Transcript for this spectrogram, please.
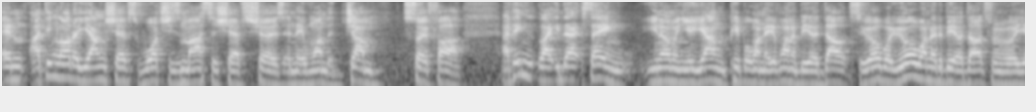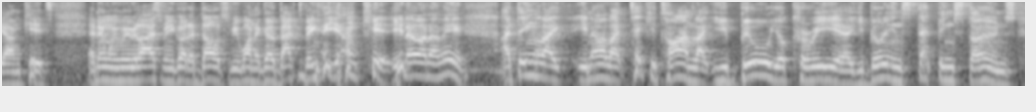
And I think a lot of young chefs watch these master chef shows and they want to jump so far. I think like that saying, you know, when you're young, people want to want to be adults. We all we all wanted to be adults when we were young kids, and then when we realized when you got adults, we want to go back to being a young kid. You know what I mean? I think like you know, like take your time. Like you build your career, you build in stepping stones.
